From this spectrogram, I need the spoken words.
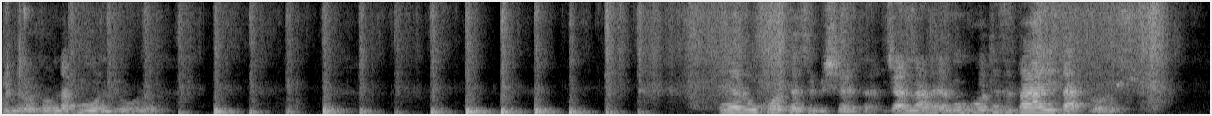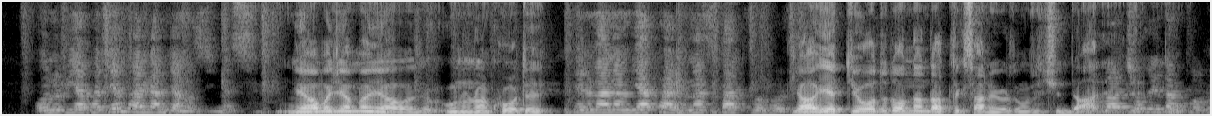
Duruyordu onda bu diyorum. Eğer un kotası pişirdi. Canları un kotası daha iyi tatlı olur. Onu bir yapacağım da annemcamız yemez. Ne yapacağım ben ya ununla kote. Benim annem yapardı nasıl tatlı olur. Ya et diyordu da ondan tatlık sanıyordunuz içinde. Vallahi Hadi. çok iyi tatlı olur.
